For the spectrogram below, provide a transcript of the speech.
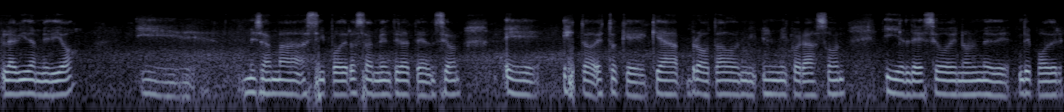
la vida me dio y me llama así poderosamente la atención eh, esto, esto que, que, ha brotado en mi, corazón y el deseo enorme de, de, poder,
